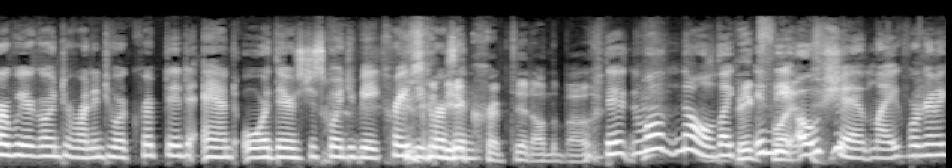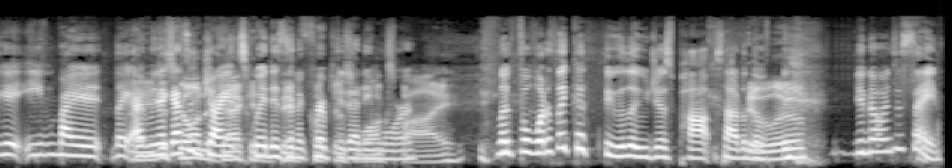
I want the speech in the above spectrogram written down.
or we are going to run into a cryptid, and or there's just going to be a crazy person. be a cryptid on the boat. There, well, no, like in the ocean, like we're gonna get eaten by it. Like I mean, I guess a giant squid isn't a cryptid anymore. Like, but what if like Cthulhu just pops out of the? You know, I'm just saying.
